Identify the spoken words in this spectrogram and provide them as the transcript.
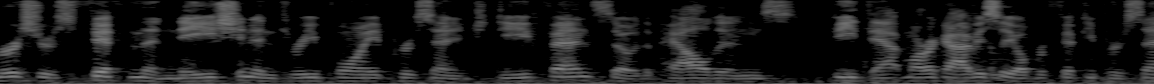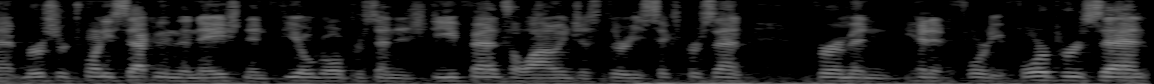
Mercer's fifth in the nation in three point percentage defense. So the Paladins beat that mark obviously over fifty percent. Mercer twenty second in the nation in field goal percentage defense, allowing just thirty six percent. Furman hit at forty four percent.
